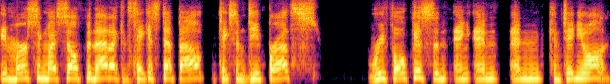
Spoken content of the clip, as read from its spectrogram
immersing myself in that, I can take a step out, take some deep breaths, refocus, and and and, and continue on.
